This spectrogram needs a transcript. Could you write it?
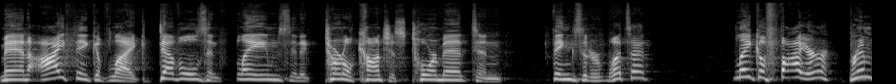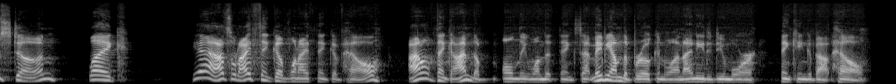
Man, I think of like devils and flames and eternal conscious torment and things that are what's that? Lake of fire, brimstone. Like, yeah, that's what I think of when I think of hell. I don't think I'm the only one that thinks that. Maybe I'm the broken one. I need to do more thinking about hell.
